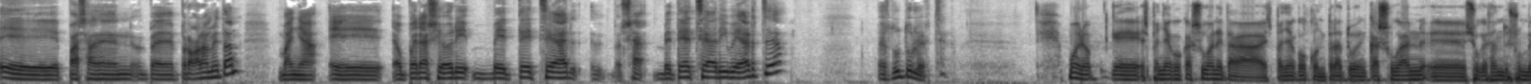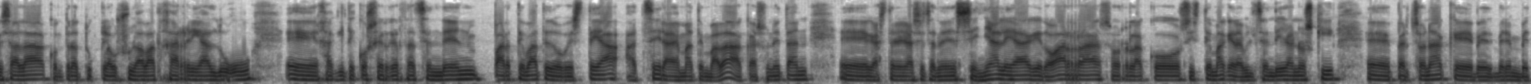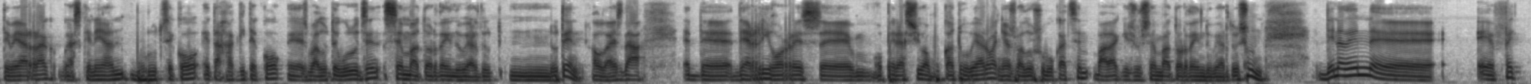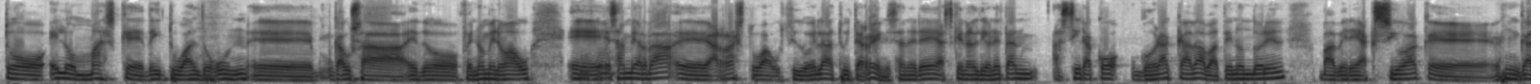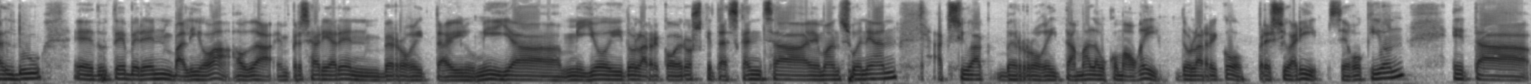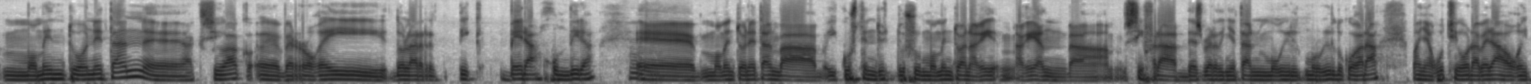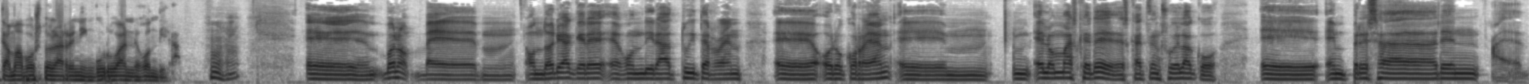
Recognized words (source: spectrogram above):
e, pasaren e, programetan, baina e, operazio hori betetzear, osea, betetzeari behartzea, ez dut ulertzen. Bueno, e, Espainiako kasuan eta Espainiako kontratuen kasuan, e, zuk esan duzun bezala, kontratu klausula bat jarri aldugu, e, jakiteko zer gertatzen den parte bat edo bestea atzera ematen bada. Kasunetan, e, gaztelera zetzen den seinaleak edo arras, horrelako sistemak erabiltzen dira noski e, pertsonak e, beren bete beharrak gazkenean burutzeko eta jakiteko ez badute burutzen zenbat ordaindu behar duten. Hau da, ez da, derrigorrez de e, operazioa bukatu behar, baina ez baduzu bukatzen, badakizu zen bat ordaindu behar duzun. Dena den, e, efekto Elon Musk deitu aldugun e, gauza edo fenomeno hau e, esan behar da e, arrastua utzi duela Twitterren. Izan ere azken aldi honetan hasierako gorakada baten ondoren ba bere akzioak e, galdu e, dute beren balioa. Hau da enpresariaren berrogeita iru mila milioi dolarreko erosketa eskaintza eman zuenean akzioak berrogeita malau koma hogei dolarreko presioari zegokion eta momentu honetan e, akzioak e, berrogei dolartik bera jundira e, momentu honetan ba, ikusten duzu momentuan agian ba, zifra desberdinetan murgilduko gara baina gutxi gora bera hogeita ma dolarren inguruan egon dira. E, bueno, be, ondoriak ere egon dira Twitterren e, orokorrean. E, Elon Musk ere eskatzen zuelako e, enpresaren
